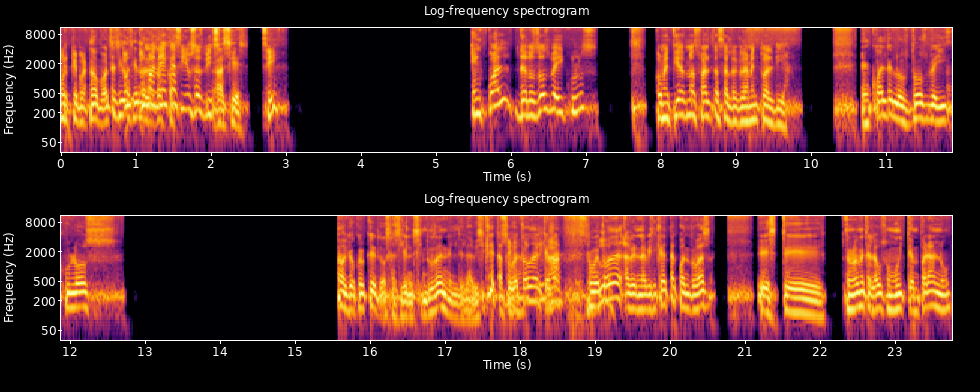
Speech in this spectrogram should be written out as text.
porque bueno, No, ahorita sigo tú, haciendo tú dos manejas y usas bici, Así es. ¿sí? ¿En cuál de los dos vehículos cometías más faltas al reglamento al día? ¿En cuál de los dos vehículos? No, yo creo que, o sea, sin, sin duda en el de la bicicleta, sobre todo en el Sí, tema, claro, sobre duda. todo, a ver, en la bicicleta cuando vas, este, normalmente la uso muy temprano.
